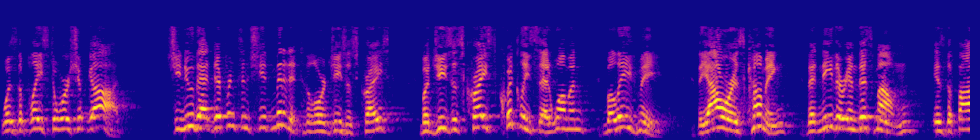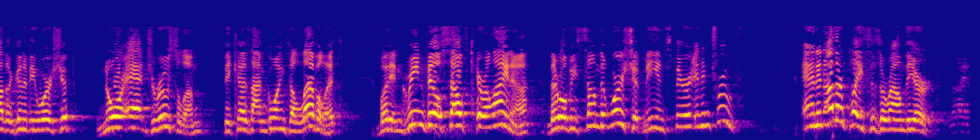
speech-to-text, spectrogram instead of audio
was the place to worship God. She knew that difference and she admitted it to the Lord Jesus Christ. But Jesus Christ quickly said, woman, believe me, the hour is coming that neither in this mountain is the Father going to be worshiped, nor at Jerusalem, because I'm going to level it. But in Greenville, South Carolina, there will be some that worship me in spirit and in truth. And in other places around the earth. Right.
